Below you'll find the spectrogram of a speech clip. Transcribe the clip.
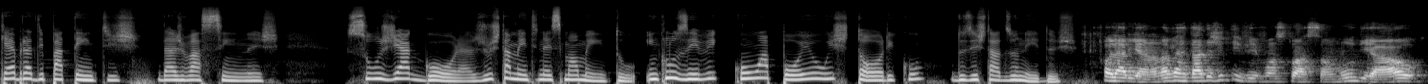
quebra de patentes das vacinas surge agora, justamente nesse momento, inclusive com o apoio histórico dos Estados Unidos? Olha, Ariana, na verdade a gente vive uma situação mundial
